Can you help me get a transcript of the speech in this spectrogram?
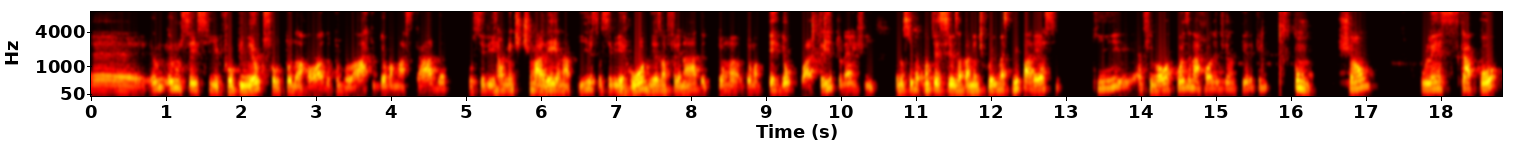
É, eu, eu não sei se foi o pneu que soltou da roda, o tubular, que deu uma mascada ou se ele realmente tinha uma areia na pista, se ele errou mesmo a frenada, deu uma, deu uma, perdeu o atrito, né? Enfim, eu não sei o que aconteceu exatamente com ele, mas me parece que, enfim, alguma coisa na roda dianteira que ele, pum, chão, o Lance escapou,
